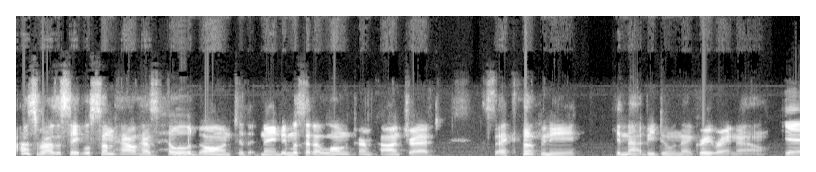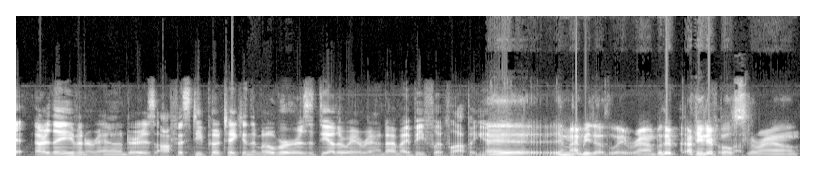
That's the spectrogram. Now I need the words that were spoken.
I'm surprised that Staples somehow has held on to the name. They must have had a long term contract. 'cause that company cannot be doing that great right now. yeah. Are they even around, or is Office Depot taking them over, or is it the other way around? I might be flip flopping it. Uh, it might be the other way around, but they're, I think they're both still around.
